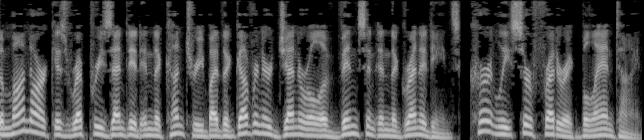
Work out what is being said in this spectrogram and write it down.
The monarch is represented in the country by the Governor-General of Vincent and the Grenadines, currently Sir Frederick Ballantyne.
